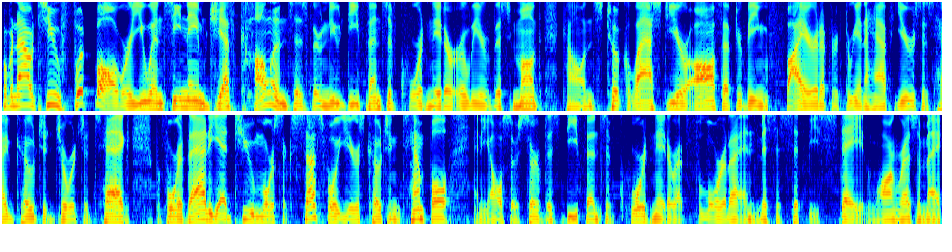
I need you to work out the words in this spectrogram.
Over now to football, where UNC named Geoff Collins as their new defensive coordinator earlier this month. Collins took last year off after being fired after three and a half years as head coach at Georgia Tech. Before that, he had two more successful years coaching Temple, and he also served as defensive coordinator at Florida and Mississippi State. Long resume.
